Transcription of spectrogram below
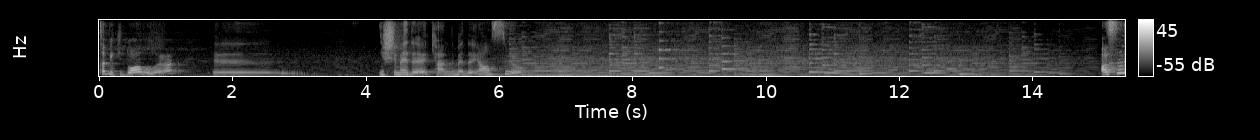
tabii ki doğal olarak e, işime de kendime de yansıyor. Aslında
